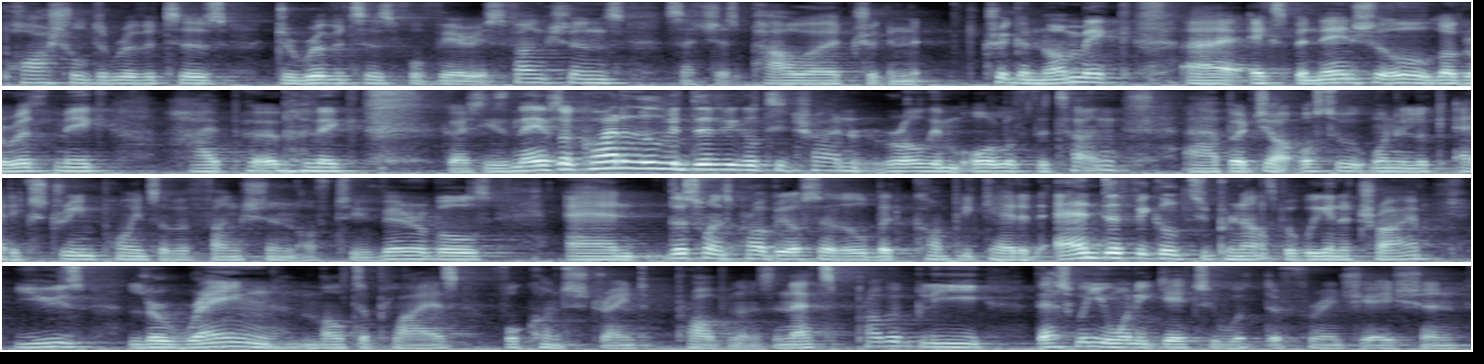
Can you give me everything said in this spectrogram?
partial derivatives, derivatives for various functions such as power, trigon trigonomic, uh, exponential, logarithmic, hyperbolic. Gosh, these names are quite a little bit difficult to try and roll them all off the tongue. Uh, but yeah, also want to look at extreme points of a function of two variables. And this one's probably also a little bit complicated and difficult to pronounce, but we're going to try. Use Lorentz multipliers for constraint problems. And that's probably, that's where you want to get to with differentiation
